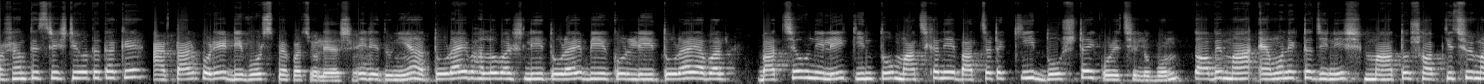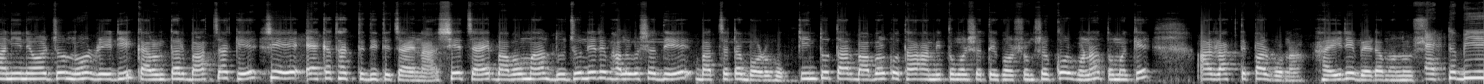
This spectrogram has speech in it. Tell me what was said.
অশান্তি সৃষ্টি হতে থাকে, আর তারপরে ডিভোর্স পেপার চলে আসে। এই রে দুনিয়া, তোরাই ভালোবাসলি, তোরাই বিয়ে করলি, তোরাই আবার বাচ্চাও নিলি, কিন্তু মাঝখানে বাচ্চাটা কি দোষটাই করেছিল বোন? তবে মা এমন একটা জিনিস, মা তো সবকিছুই মানিয়ে নেওয়ার জন্য রেডি কারণ তার বাচ্চাকে সে একা থাকতে দিতে চায় না। সে চায় বাবা মা দুজনের ভালোবাসা দিয়ে বাচ্চাটা বড় হোক। কিন্তু তার বাবার কথা আমি তোমার সাথে ঘর সংসার করব না, তোমাকে আর রাখতে পারব না। হাই রে বেড়া মানুষ। একটা বিয়ে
